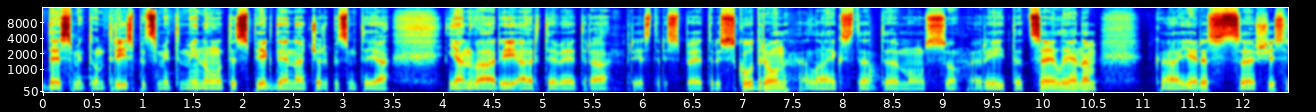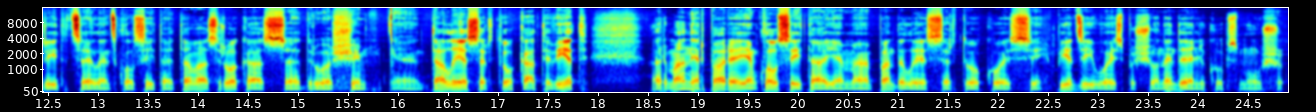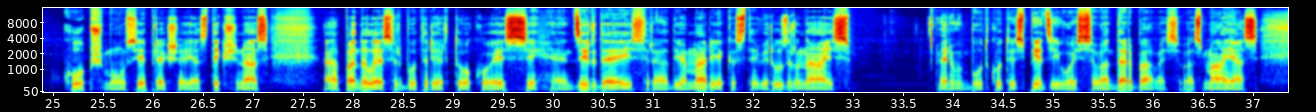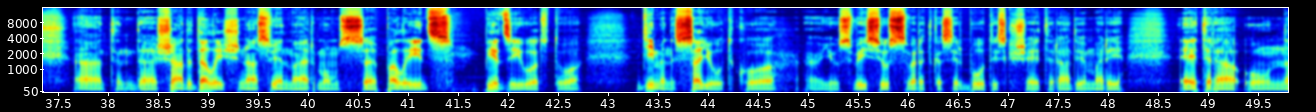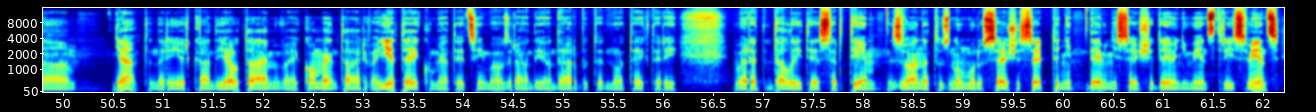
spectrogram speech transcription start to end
Ir 10 un 13 minūtes piekdienā 14. janvārī ar TV ētrā priesteris Pēteris Skudra un laiks tad eh, mūsu rīta cēlienam. Kā ierasts šis rīta cēliens klausītāji tavās rokās, eh, droši eh, dalies ar to, kā tev iet, ar mani, ar pārējiem klausītājiem, padalies ar to, ko esi piedzīvojis pa šo nedēļu kopš mūsu, kopš mūsu iepriekšējās tikšanās. Padalies varbūt arī ar to, ko esi dzirdējis, Radio Marija, kas tev ir uzrunājis, varbūt, ko tu esi piedzīvojis savā darbā vai savās mājās, tad šāda dalīšanās vienmēr mums palīdz piedzīvot to ģimenes sajūtu, ko jūs visi uzsverat, kas ir būtiski šeit Radio Marija ēterā, un jā, tad arī ir kādi jautājumi vai komentāri vai ieteikumi attiecībā uz radio darbu, tad noteikti arī varat dalīties ar tiem. Zvanat uz numuru 67 969 131,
